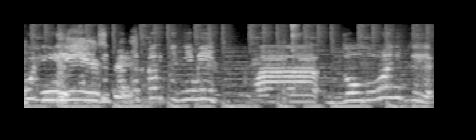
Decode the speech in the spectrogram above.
Куліш. Тепер підніміть а, долоньки.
